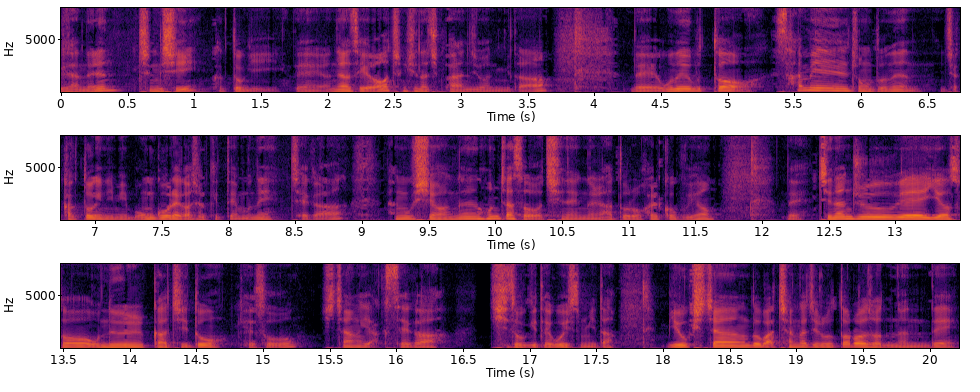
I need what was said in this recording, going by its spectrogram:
사는 증시 각도기. 네, 안녕하세요. 증시나 집판 지원입니다. 네, 오늘부터 3일 정도는 이제 각도기님이 몽골에 가셨기 때문에 제가 한국 시황은 혼자서 진행을 하도록 할 거고요. 네, 지난주에 이어서 오늘까지도 계속 시장 약세가 지속이 되고 있습니다. 미국 시장도 마찬가지로 떨어졌는데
